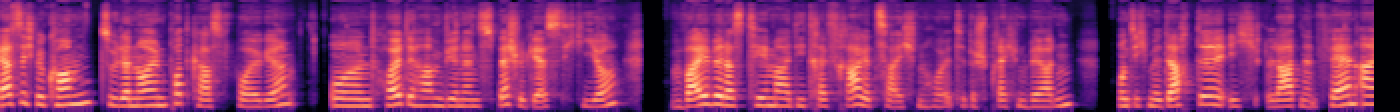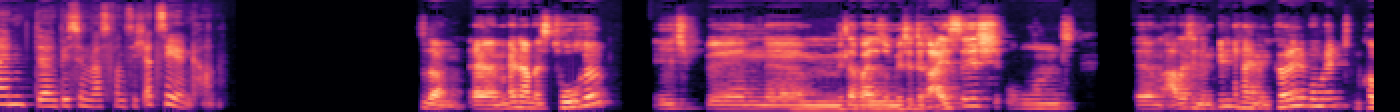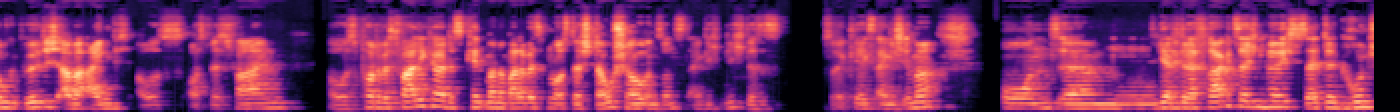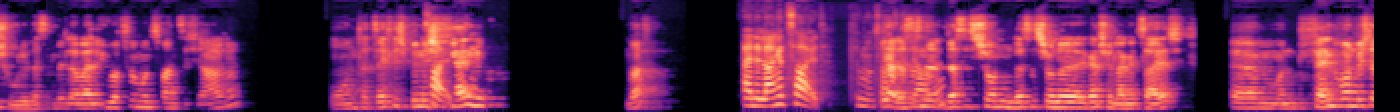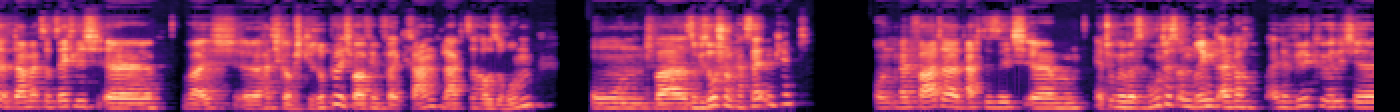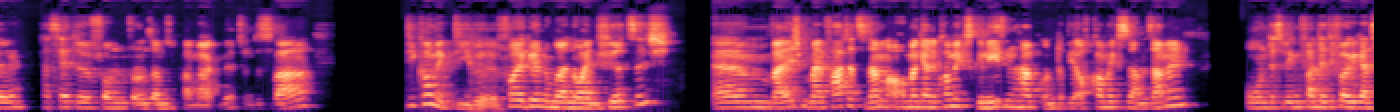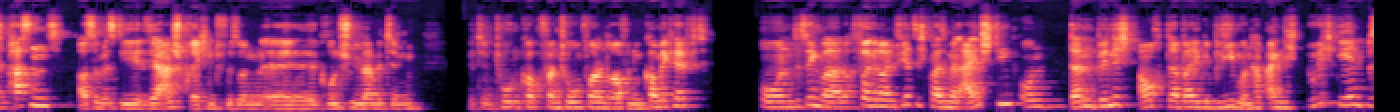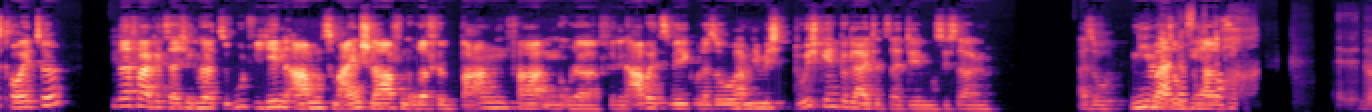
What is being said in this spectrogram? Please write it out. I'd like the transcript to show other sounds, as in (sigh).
Herzlich willkommen zu der neuen Podcast-Folge. Und heute haben wir einen Special Guest hier, weil wir das Thema die drei Fragezeichen heute besprechen werden. Und ich mir dachte, ich lade einen Fan ein, der ein bisschen was von sich erzählen kann. Zusammen. Äh, mein Name ist Tore. Ich bin ähm, mittlerweile so Mitte 30 und ähm, arbeite in einem Kinderheim in Köln im Moment und komme gebürtig aber eigentlich aus Ostwestfalen, aus Porto Westfalica. Das kennt man normalerweise nur aus der Stauschau und sonst eigentlich nicht. Das ist, so erkläre ich es eigentlich immer. Und ähm, ja, die drei Fragezeichen höre ich seit der Grundschule. Das sind mittlerweile über 25 Jahre. Und tatsächlich bin ich. Fan. Was? Eine lange Zeit. 25 Ja, das ist, Jahre. eine, das ist schon, das ist schon eine ganz schön lange Zeit. Ähm, und Fan geworden bin ich da, damals tatsächlich, äh, war ich, äh, hatte ich glaube ich Grippe. Ich war auf jeden Fall krank, lag zu Hause rum und war sowieso schon Kassettenkind. Und mein Vater dachte sich, ähm, er tut mir was Gutes und bringt einfach eine willkürliche Kassette von, von unserem Supermarkt mit. Und es war die Comic-Diebe, Folge Nummer 49. Ähm, weil ich mit meinem Vater zusammen auch immer gerne Comics gelesen habe und wir auch Comics zusammen sammeln. Und deswegen fand er die Folge ganz passend. Außerdem ist die sehr ansprechend für so einen äh, Grundschüler mit dem, mit dem Totenkopf-Phantom vorne drauf und dem Comicheft. Und deswegen war noch Folge 49 quasi mein Einstieg und dann bin ich auch dabei geblieben und habe eigentlich durchgehend bis heute die drei Fragezeichen gehört, so gut wie jeden Abend zum Einschlafen oder für Bahnfahrten oder für den Arbeitsweg oder so, haben die mich durchgehend begleitet seitdem, muss ich sagen. Also nie mal Na, so ein das paar ist Jahre. doch,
